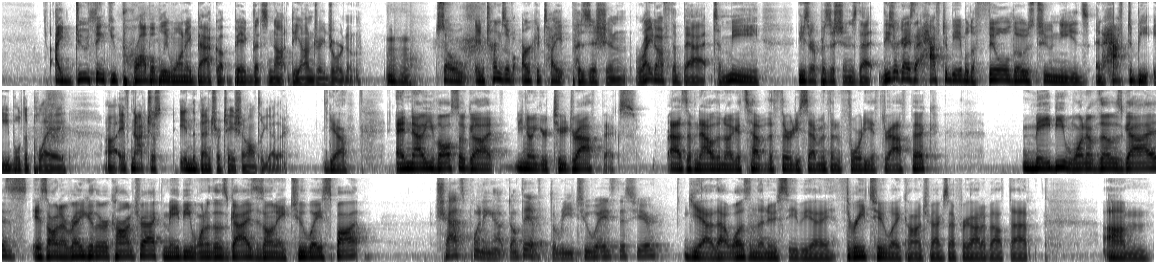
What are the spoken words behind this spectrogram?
I do think you probably want a backup big that's not DeAndre Jordan. Mm-hmm. So, in terms of archetype position, right off the bat, to me, these are positions that these are guys that have to be able to fill those two needs and have to be able to play, uh, if not just in the bench rotation altogether. Yeah. And now you've also got, you know, your two draft picks. As of now, the Nuggets have the 37th and 40th draft pick. Maybe one of those guys is on a regular contract. Maybe one of those guys is on a two way spot. Chat's pointing out, don't they have three two ways this year? Yeah, that was in the new CBA. Three two way contracts. I forgot about that. Um,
